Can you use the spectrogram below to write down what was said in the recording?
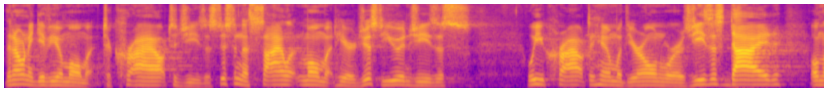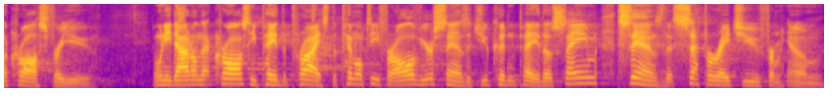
then I want to give you a moment to cry out to Jesus. Just in a silent moment here, just you and Jesus. Will you cry out to him with your own words? Jesus died on the cross for you. And when he died on that cross, he paid the price, the penalty for all of your sins that you couldn't pay, those same sins that separate you from him.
